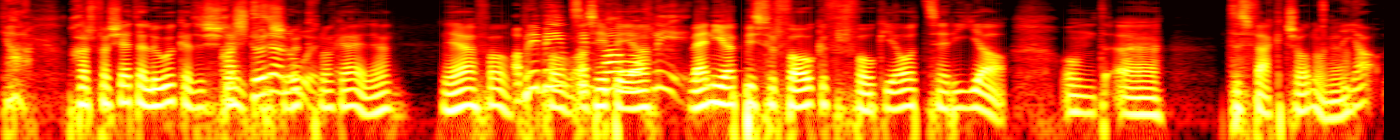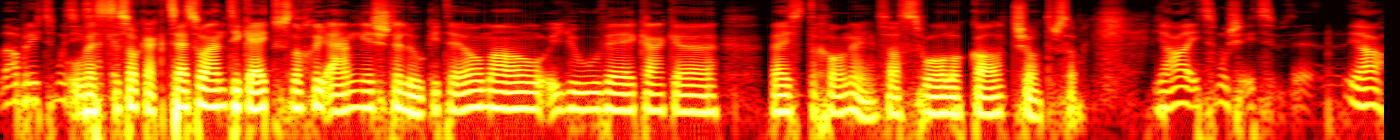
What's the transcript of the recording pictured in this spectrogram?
ja, Du kannst fast jeden schauen, das Kannst das ist wirklich noch geil, ja. Ja, voll. aber ich bin voll. Also ich bin ja. Wenn ich etwas verfolge, verfolge ich auch die Serie an. Und äh, das fängt schon noch, ja. Ja, aber jetzt muss ich Und wenn es so gegen die Saisonende geht es noch ein bisschen eng ist, dann schaue ich dann auch mal Juve gegen, weiss doch auch nicht, Sassuolo Calcio oder so. Ja, jetzt musst du... Jetzt, äh, ja,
